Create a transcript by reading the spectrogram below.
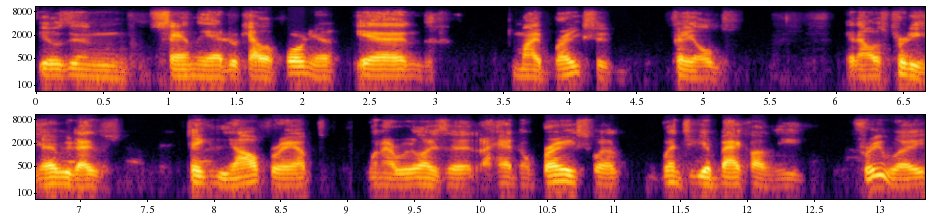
it was in San Leandro, California, and my brakes had failed. And I was pretty heavy. I was taking the off ramp when I realized that I had no brakes. Well, went to get back on the freeway.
